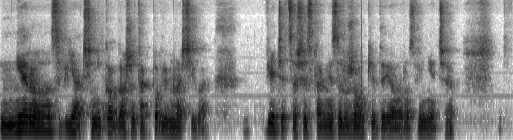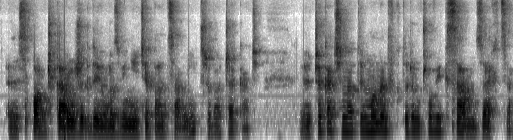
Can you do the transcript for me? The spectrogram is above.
nie rozwijać nikogo, że tak powiem, na siłę. Wiecie, co się stanie z różą, kiedy ją rozwiniecie. Z pączka róży, gdy ją rozwiniecie palcami, trzeba czekać. Y, Czekać na ten moment, w którym człowiek sam zechce.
